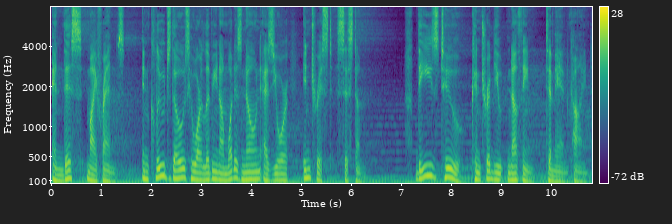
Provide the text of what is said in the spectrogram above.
And this, my friends, includes those who are living on what is known as your interest system. These too contribute nothing to mankind.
